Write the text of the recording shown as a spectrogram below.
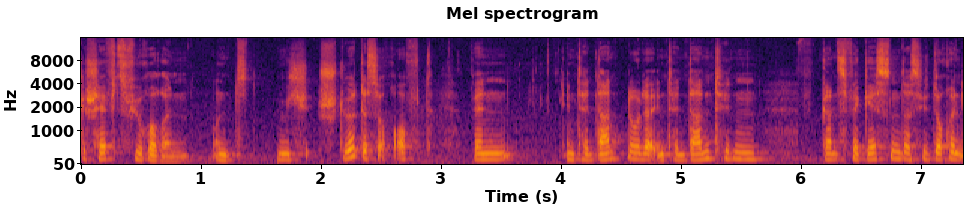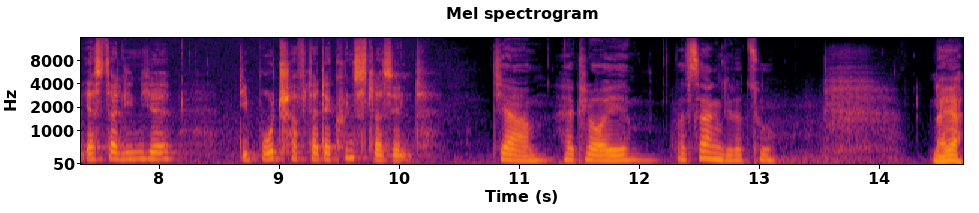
Geschäftsführerin. Und mich stört es auch oft, wenn Intendanten oder Intendantinnen ganz vergessen, dass sie doch in erster Linie die Botschafter der Künstler sind. Tja, Herr Kloy, was sagen Sie dazu? Naja,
